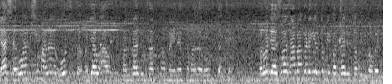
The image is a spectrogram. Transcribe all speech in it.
या सर्वांशी मला रोज म्हणजे पंधरा दिवसातनं महिन्यातनं माझा रोज टच आहे. परवा जयस्वाल साहेबांकडे गेलो मी पंधरा दिवसापूर्वी बाबाजी.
